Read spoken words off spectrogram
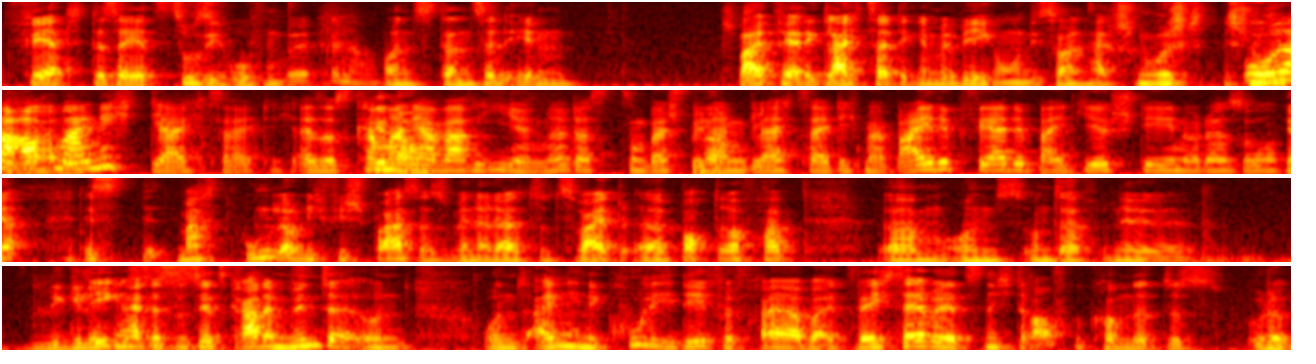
Pferd, das er jetzt zu sich rufen will. Genau. Und dann sind eben zwei Pferde gleichzeitig in Bewegung und die sollen halt schnur, Oder schnurgerade... auch mal nicht gleichzeitig. Also, das kann man Genau. ja variieren, ne? dass zum Beispiel Genau. dann gleichzeitig mal beide Pferde bei dir stehen oder so. Ja, es äh, macht unglaublich viel Spaß. Also wenn ihr da zu zweit äh, Bock drauf habt ähm, und, und da eine, eine Gelegenheit, Das das ist jetzt gerade im Winter und, und eigentlich eine coole Idee für Freiarbeit. Wäre ich selber jetzt nicht drauf gekommen, dass das, oder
